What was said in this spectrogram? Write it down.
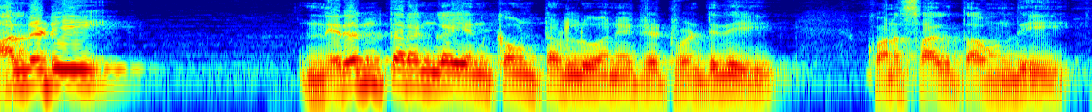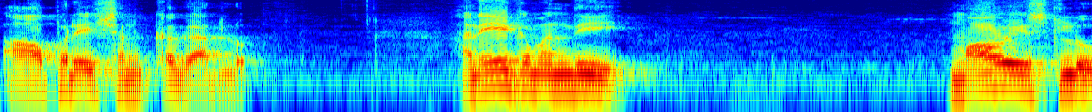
ఆల్రెడీ నిరంతరంగా ఎన్కౌంటర్లు అనేటటువంటిది కొనసాగుతూ ఉంది ఆపరేషన్ కగార్లో. అనేక మంది మావోయిస్టులు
